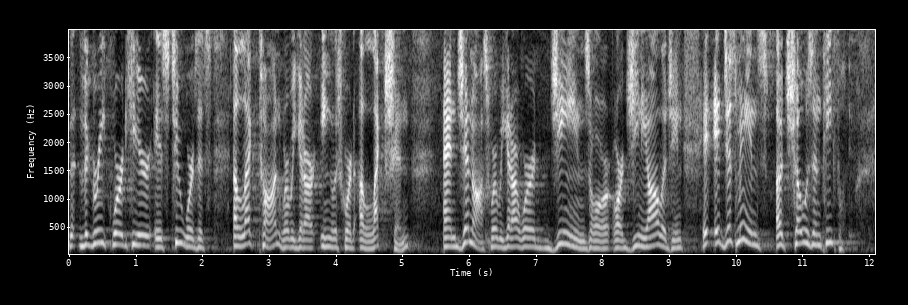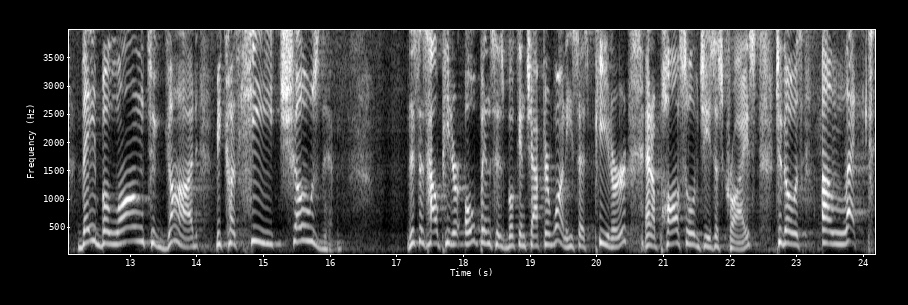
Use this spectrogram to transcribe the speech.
The, the, Greek word here is two words it's electon, where we get our English word election, and genos, where we get our word genes or, or genealogy. It, it just means a chosen people. They belong to God because he chose them. This is how Peter opens his book in chapter one. He says, Peter, an apostle of Jesus Christ, to those elect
